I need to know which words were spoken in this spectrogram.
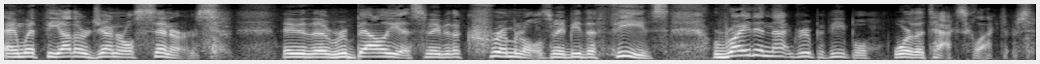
and with the other general sinners. Maybe the rebellious, maybe the criminals, maybe the thieves. Right in that group of people were the tax collectors.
